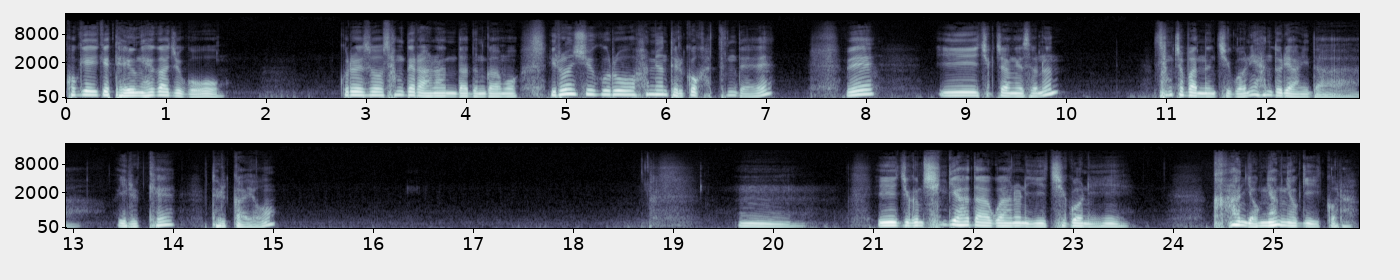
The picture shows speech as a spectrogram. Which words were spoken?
거기에 이게 대응해가지고 그래서 상대를 안 한다든가 뭐 이런 식으로 하면 될 것 같은데 왜 이 직장에서는 상처받는 직원이 한둘이 아니다 이렇게 될까요? 음, 이 지금 신기하다고 하는 이 직원이 강한 영향력이 있거나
